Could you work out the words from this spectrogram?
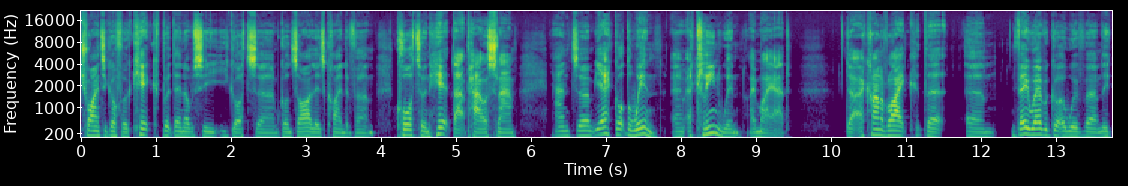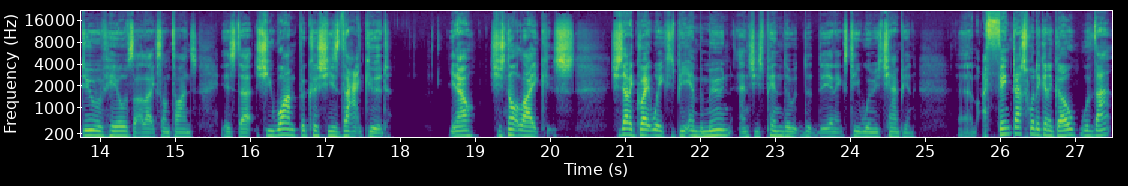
trying to go for a kick, but then obviously you got um, Gonzalez kind of um, caught and hit that power slam and um, yeah, got the win, um, a clean win, I might add. That I kind of like that. Um, very rare we got with um, they do with heels that I like sometimes is that she won because she's that good. You know, she's not like she's had a great week. She's beat Ember Moon and she's pinned the the, the NXT Women's Champion. I think that's where they're to go with that.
